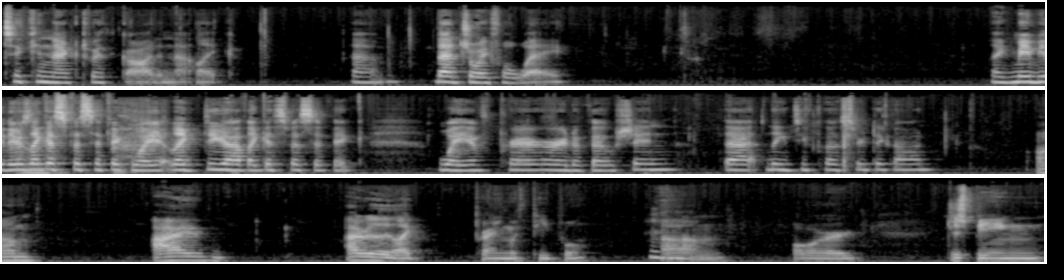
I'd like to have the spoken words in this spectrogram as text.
to connect with God in that, like, um, that joyful way? Like maybe there's like a Um. specific way. Like, do you have like a specific way of prayer or devotion that leads you closer to God? Um, I I really like praying with people, Mhm. um, or just being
